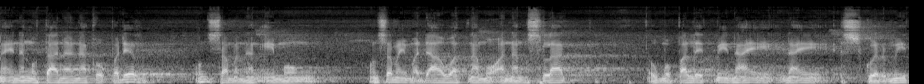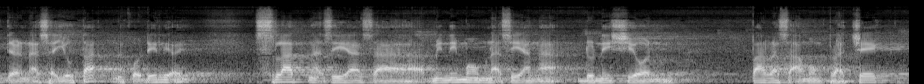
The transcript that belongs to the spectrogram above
Na inangutana nako pader, unsa man ang imong unsa may madawat na mo anang slot? Ug mopalit mi nay nay square meter na sa yuta. Nako dili ay slot na siya sa minimum na siya nga donation para sa among project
